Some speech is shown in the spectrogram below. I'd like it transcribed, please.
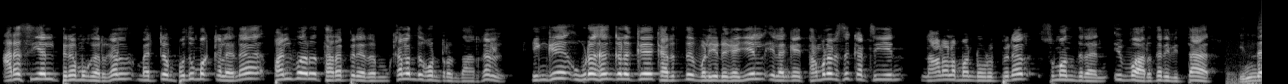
அரசியல் பிரமுகர்கள் மற்றும் பொதுமக்கள் என பல்வேறு தரப்பினரும் கலந்து கொண்டிருந்தார்கள். இங்கு ஊடகங்களுக்கு கருத்து வெளியிடுகையில் இலங்கை தமிழரசு கட்சியின் நாடாளுமன்ற உறுப்பினர் சுமந்திரன் இவ்வாறு தெரிவித்தார். இந்த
